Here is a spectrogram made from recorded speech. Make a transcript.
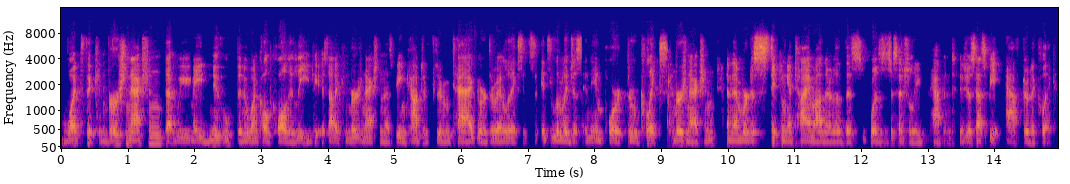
what the conversion action that we made new, the new one called quality lead, it's not a conversion action that's being counted through tag or through analytics. It's it's literally just an import through clicks conversion action. And then we're just sticking a time on there that this was essentially happened. It just has to be after the click.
